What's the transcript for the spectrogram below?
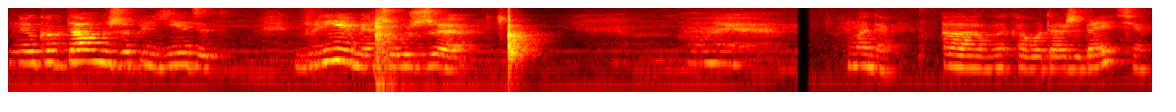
Ну и когда он уже приедет? Время же уже! Ой. Мадам, а вы кого-то ожидаете?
